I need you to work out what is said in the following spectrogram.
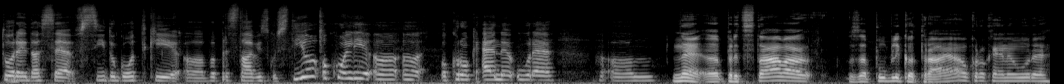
torej da se vsi dogodki uh, v predstavi zgostijo okoli, uh, uh, okrog ene ure. Um, Ne, eh, predstava za publiko traja okrog ene ure,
